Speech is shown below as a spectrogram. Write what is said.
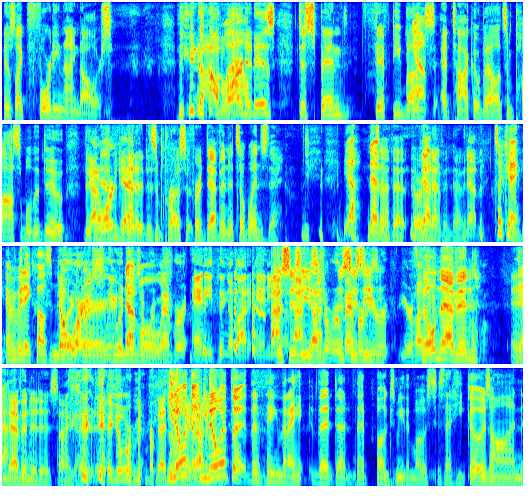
It was like forty nine dollars. you know how Wow. hard it is to spend fifty bucks at Taco Bell? It's impossible to do. That Gotta Nevin did it it. is impressive. For Devin, it's a Wednesday. yeah, It's Nevin. not that. Or Nevin, Nevin, Nevin. Nevin. It's okay. Everybody calls him Don't worry, Nordberg or Sleewa doesn't remember anything about anything. This is He easy. doesn't This is easy. Your, your Phil husband's Nevin name, Momo. And Yeah. Nevin it is. I got it. yeah, you'll remember. That's you know it, what? The, you know what the, the thing that I that, that that bugs me the most is that he goes on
